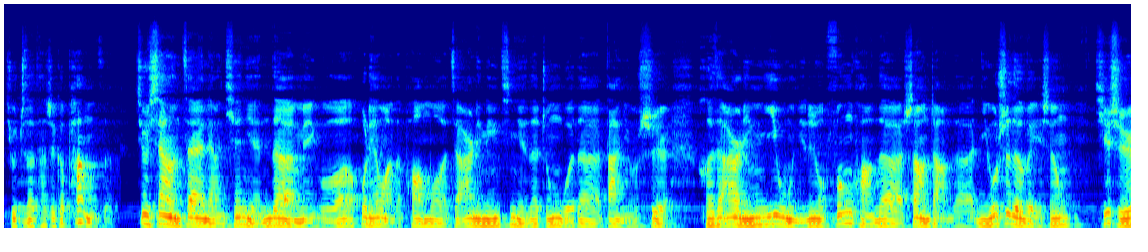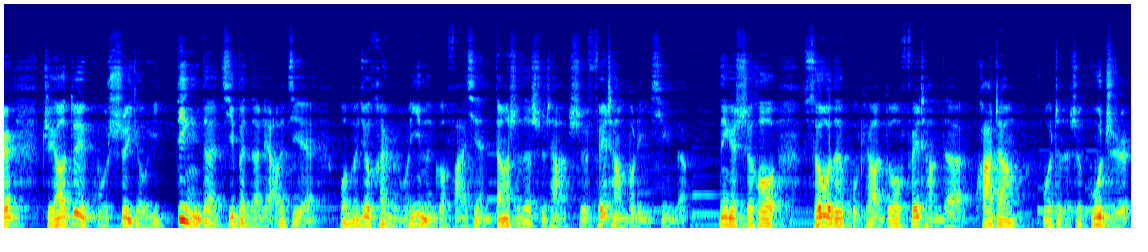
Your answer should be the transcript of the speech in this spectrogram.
就知道他是个胖子，就像在两千年的美国互联网的泡沫，在二零零七年的中国的大牛市和在二零一五年那种疯狂的上涨的牛市的尾声，其实只要对股市有一定的基本的了解，我们就很容易能够发现当时的市场是非常不理性的。那个时候所有的股票都非常的夸张，我指的是估值，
